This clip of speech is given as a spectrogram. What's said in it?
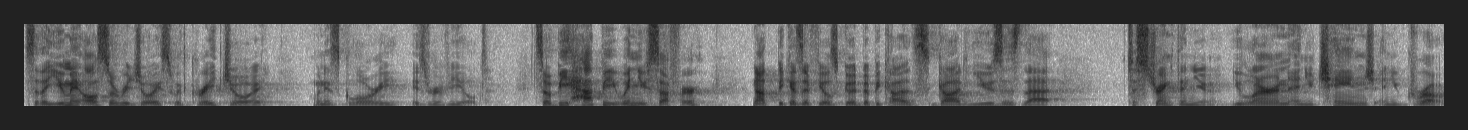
so that you may also rejoice with great joy when his glory is revealed. So be happy when you suffer, not because it feels good, but because God uses that to strengthen you. You learn and you change and you grow.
